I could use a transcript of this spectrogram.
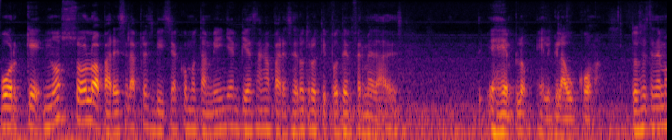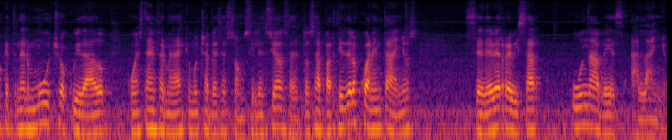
porque no solo aparece la presbicia, como también ya empiezan a aparecer otros tipos de enfermedades ejemplo, el glaucoma. Entonces tenemos que tener mucho cuidado con estas enfermedades que muchas veces son silenciosas. Entonces a partir de los 40 años se debe revisar una vez al año.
